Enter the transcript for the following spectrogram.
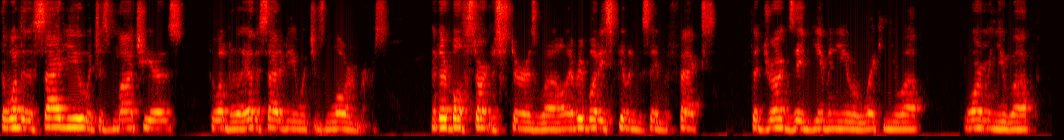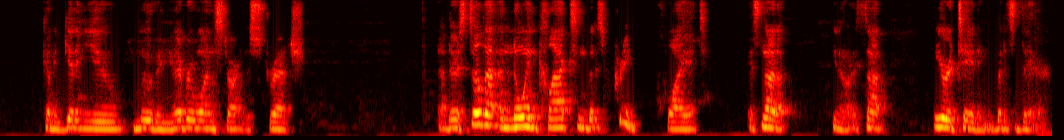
the one to the side of you, which is Macchio's, the one to the other side of you, which is Lorimer's. And they're both starting to stir as well. Everybody's feeling the same effects. The drugs they've given you are waking you up, warming you up, kind of getting you moving. Everyone's starting to stretch. Now, there's still that annoying klaxon, but it's pretty quiet. It's not a, you know, it's not irritating, but it's there.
